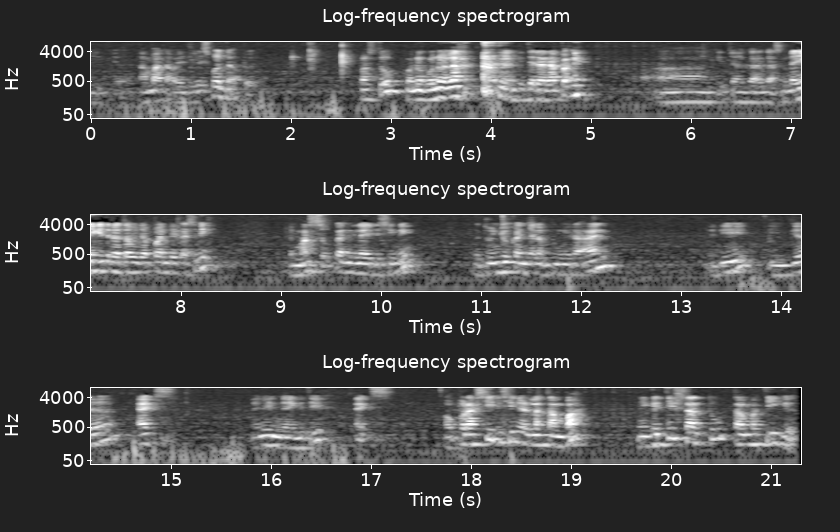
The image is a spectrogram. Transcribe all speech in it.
3 Tambah tak payah tulis pun tak apa. Lepas tu konon-konon lah. Kita dah dapat ni. Uh, Kita agak-agak Sebenarnya kita dah tahu jawapan dia kat sini. Kita masukkan nilai di sini. Kita tunjukkan jalan pengiraan. Jadi 3X Ini negatif X. Operasi di sini adalah tambah Negatif 1 tambah 3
